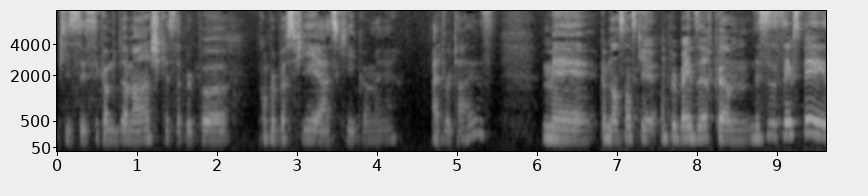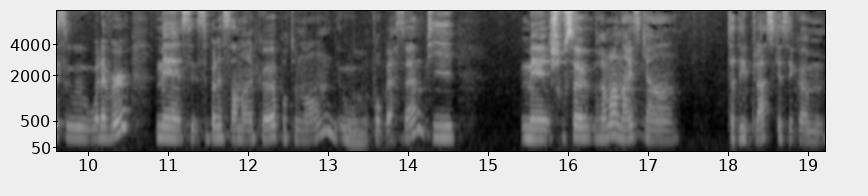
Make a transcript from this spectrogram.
Puis c'est c'est comme dommage que ça peut pas... qu'on peut pas se fier à ce qui est comme euh, advertised. mais comme dans le sens que on peut bien dire comme this is a safe space ou whatever, mais c'est c'est pas nécessairement le cas pour tout le monde ou Non. pour personne. Puis, mais je trouve ça vraiment nice quand t'as des places que c'est comme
